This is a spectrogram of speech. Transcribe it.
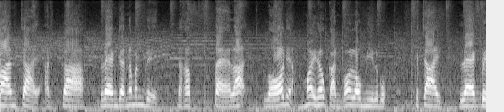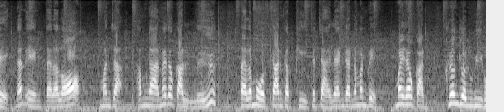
การจ่ายอัตราแรงดันน้ำมันเบรกนะครับแต่ละล้อเนี่ยไม่เท่ากันเพราะเรามีระบบกระจาย แรงเบรกนั่นเองแต่ละล้อมันจะทำงานไม่เท่ากัน หรือแต่ละโหมดการขับขี่จะจ่ายแรงดันน้ำมันเบรกไม่เท่ากัน เครื่องยนต์ V6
